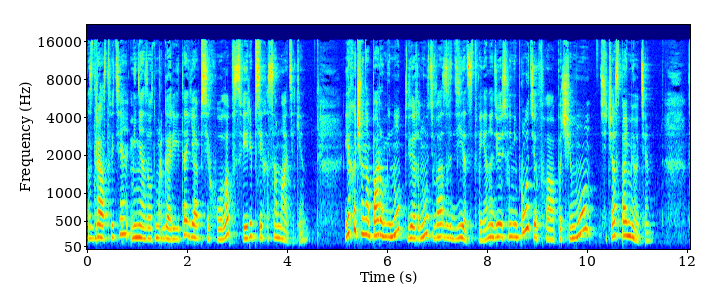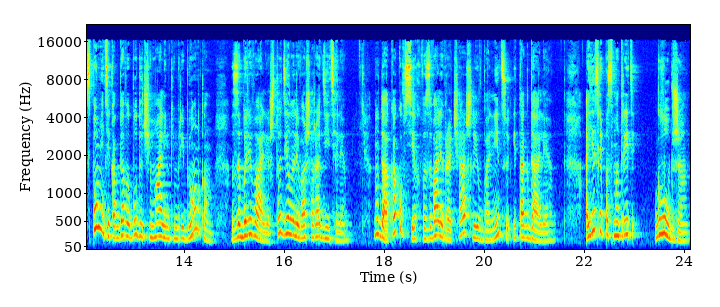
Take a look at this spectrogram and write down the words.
Здравствуйте, меня зовут Маргарита, я психолог в сфере психосоматики. Я хочу на пару минут вернуть вас в детство. Я надеюсь, вы не против, а почему сейчас поймете. Вспомните, когда вы, будучи маленьким ребенком, заболевали, что делали ваши родители. Ну да, как у всех, вызывали врача, шли в больницу и так далее. А если посмотреть глубже,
